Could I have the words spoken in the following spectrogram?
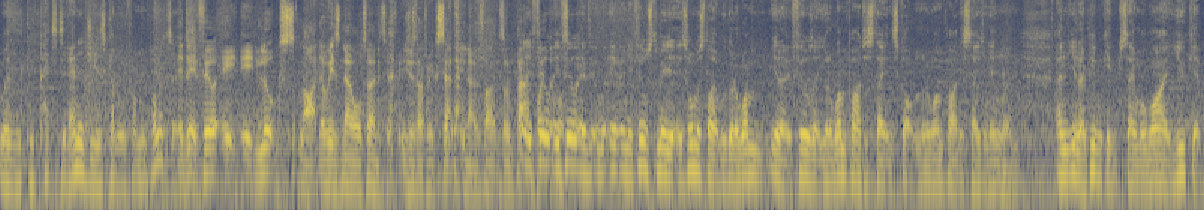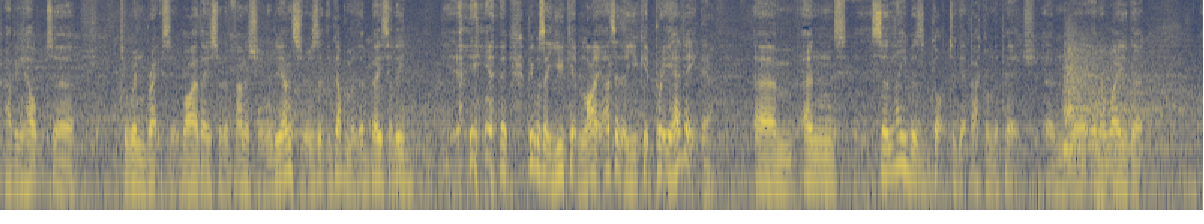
where the competitive energy is coming from in politics. It, it, feel, it, it looks like there is no alternative. You just have to accept, you know, it's like sort of bad Well, it, feel, it, feel, it, it, and it feels to me it's almost like we've got a one you know it feels like you've got a one party state in Scotland and a one party state in England and you know people keep saying well why UKIP having helped to to win Brexit why are they sort of vanishing and the answer is that the government are basically people say UKIP light I'd say they're UKIP pretty heavy Yeah. um, and so Labour's got to get back on the pitch and uh, in a way that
